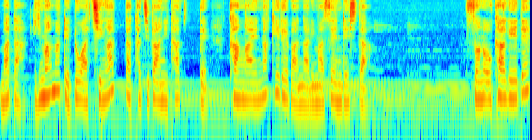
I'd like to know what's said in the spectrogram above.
また今までとは違った立場に立って考えなければなりませんでした。そのおかげで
